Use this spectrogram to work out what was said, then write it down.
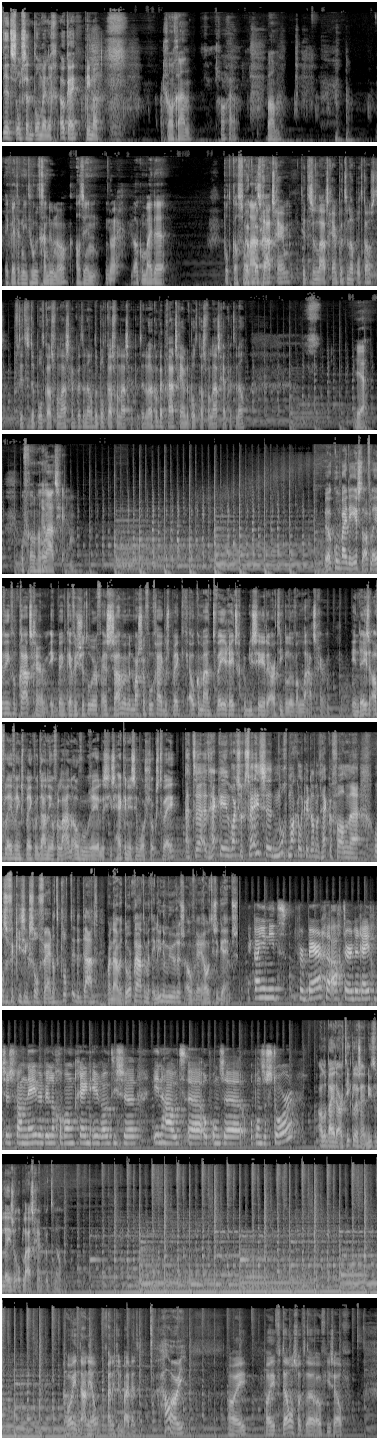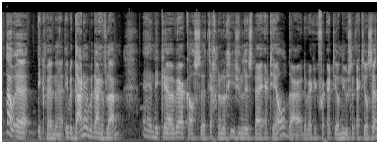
Dit is ontzettend onwennig. Oké, prima. Gewoon gaan. Gewoon gaan. Bam. Ik weet ook niet hoe we het gaan doen hoor. Als in, Nee. welkom bij de podcast van Welkom bij. Praatscherm. Dit is een Laatscherm.nl podcast. Of dit is de podcast van Laatscherm.nl. De podcast van Laatscherm.nl. Welkom bij Praatscherm, de podcast van Laatscherm.nl. Ja. Of gewoon van Ja. Laatscherm. Welkom bij de eerste aflevering van Praatscherm. Ik ben Kevin Shuttleworth en samen met Marcel Vroegijk bespreek ik elke maand twee reeds gepubliceerde artikelen van Laatscherm. In deze aflevering spreken we Daniel Verlaan over hoe realistisch hacken is in Watch Dogs 2. Het, eh, het hacken in Watch Dogs 2 is eh, nog makkelijker dan het hacken van eh, onze verkiezingssoftware. Dat klopt inderdaad. Waarna we doorpraten met Eline Mures over erotische games. Je kan je niet verbergen achter de regeltjes van nee, we willen gewoon geen erotische inhoud eh, op, onze, op onze store. Allebei de artikelen zijn nu te lezen op laatscherm.nl. Hoi Daniel, fijn dat je erbij bent. Hoi. Hoi. Hoi, vertel ons wat eh, over jezelf. Nou, eh, ik, ben, eh, ik ben Daniel, ik ben Daniel Vlaan. En ik werk als technologiejournalist bij RTL. Daar, daar werk ik voor RTL Nieuws en RTL Z.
